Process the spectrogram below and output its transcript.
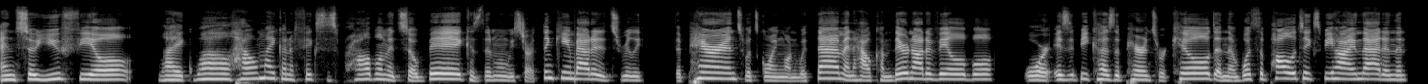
And so you feel like, well, how am I going to fix this problem? It's so big. Because then when we start thinking about it, it's really the parents, what's going on with them, and how come they're not available? Or is it because the parents were killed? And then what's the politics behind that? And then,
